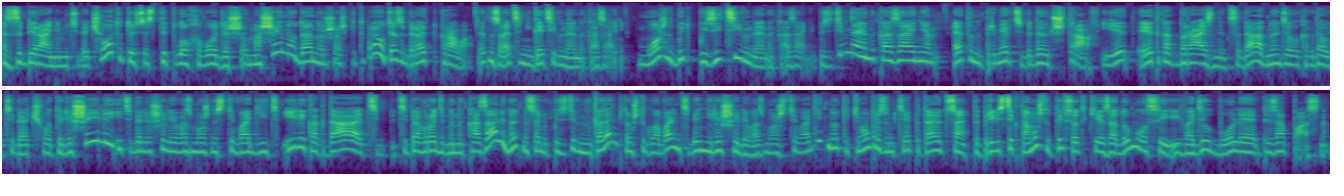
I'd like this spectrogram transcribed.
с забиранием у тебя чего-то. То есть, если ты плохо водишь машину, да, нарушаешь какие-то правила, у тебя забирают права. Это называется негативное наказание. Может быть позитивное наказание. Позитивное наказание – это, например, тебе дают штраф. И это как бы разница, да. Одно дело, когда у тебя чего-то лишили, и тебя лишили возможности водить, или когда когда тебя вроде бы наказали, но это на самом деле позитивное наказание, потому что глобально тебя не решили возможности водить, но таким образом тебя пытаются привести к тому, что ты все-таки задумался и водил более безопасно.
